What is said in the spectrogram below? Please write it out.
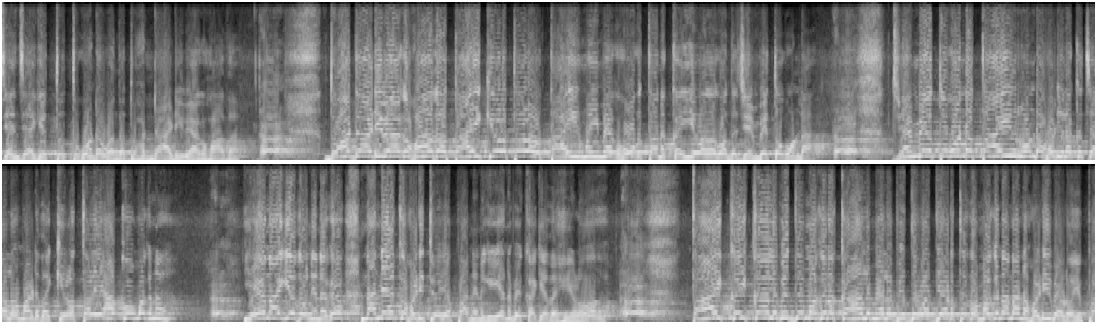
ಸಂಜೆ ಆಗಿತ್ತು ತಗೊಂಡ ಒಂದು ದೊಡ್ಡ ಅಡಿವ್ಯಾಗ ಹೋದ. ದೊಡ್ಡ ಅಡಿವ್ಯಾಗ ಹೋದ ತಾಯಿ ಕೇಳ್ತಾಳ ತಾಯಿ ಮೈ ಮ್ಯಾಗ ಹೋಗ್ತಾನ ಕೈ ಒಳಗ ಒಂದು ಜಂಬೆ ತಗೊಂಡ. ಜಂಬೆ ತಗೊಂಡ ತಾಯಿ ರುಂಡ ಹೊಡಿಲಕ್ಕ ಚಾಲೂ ಮಾಡಿದ ಕೇಳ್ತಾಳೆ ಯಾಕೋ ಮಗನ? ಏನಾಗ್ಯದ ನಿನಗ? ನಾನು ಯಾಕೆ ಹೊಡಿತೀವಯ್ಯಪ್ಪ ನಿನಗೆ ಏನು ಬೇಕಾಗ್ಯದ ಹೇಳು? ತಾಯಿ ಕೈ ಕಾಲು ಬಿದ್ದ ಮಗನ ಕಾಲ ಮೇಲೆ ಬಿದ್ದು ಒದ್ದಾಡ್ತದ ಮಗನ ನಾನು ಹೊಡಿಬೇಡಯ್ಯಪ್ಪ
